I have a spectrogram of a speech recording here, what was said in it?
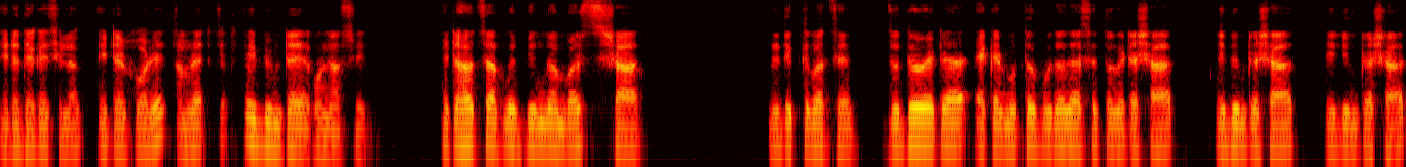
এটা দেখাইছিলাম। এটার পরে আমরা এই বিমটাই এখন আছি। এটা হচ্ছে আপনার বিম নাম্বার সাত। যে দেখতে পাচ্ছেন, যদিও এটা একের মতো বোঝা যাচ্ছে, তবে এটা সাত। এই বিমটা সাত। এই বিমটা সাত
